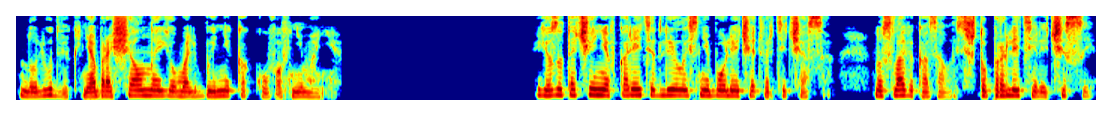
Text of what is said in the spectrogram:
но Людвиг не обращал на ее мольбы никакого внимания. Ее заточение в карете длилось не более четверти часа, но Славе казалось, что пролетели часы.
